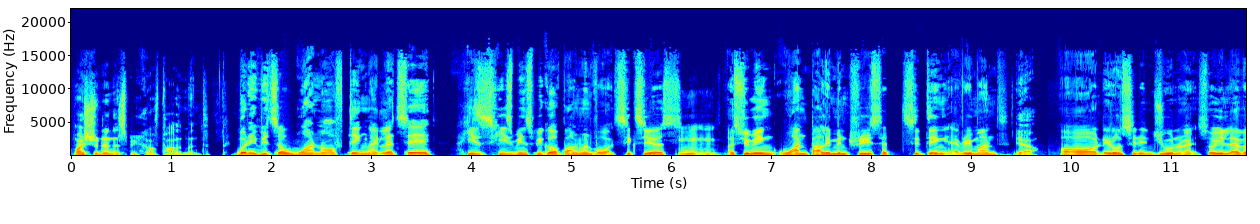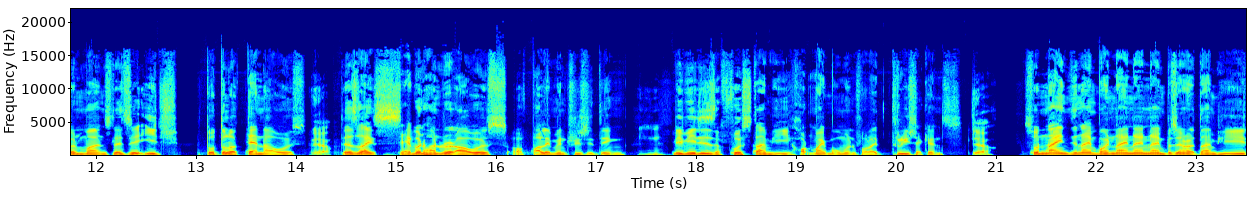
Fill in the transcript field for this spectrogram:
why shouldn't the speaker of parliament? But if it's a one-off thing, like let's say he's he's been speaker of parliament for what six years, Mm-mm. assuming one parliamentary set, sitting every month. Yeah. Or they don't sit in June, right? So eleven months. Let's say each total of ten hours. Yeah. There's like seven hundred hours of parliamentary sitting. Mhm. Maybe this is the first time he hot mic moment for like three seconds. Yeah. So ninety nine point nine nine nine percent of the time he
